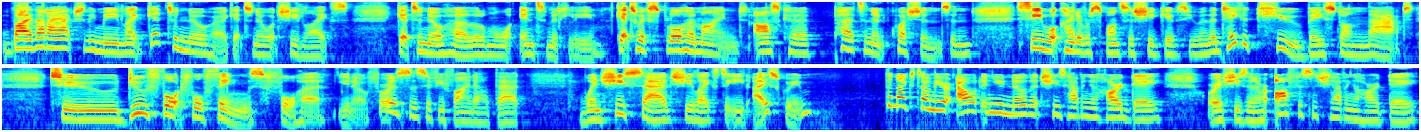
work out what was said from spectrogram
By that, I actually mean like get to know her, get to know what she likes, get to know her a little more intimately, get to explore her mind, ask her pertinent questions and see what kind of responses she gives you. And then take a cue based on that to do thoughtful things for her. You know, for instance, if you find out that when she's sad, she likes to eat ice cream, the next time you're out and you know that she's having a hard day, or if she's in her office and she's having a hard day,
